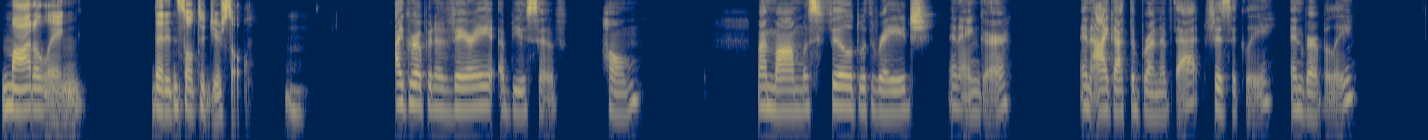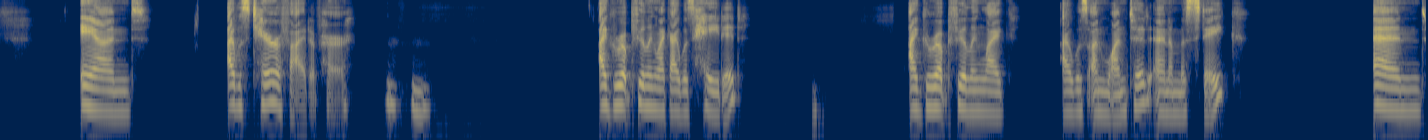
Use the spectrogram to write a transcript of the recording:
modeling that insulted your soul? I grew up in a very abusive home. My mom was filled with rage and anger, and I got the brunt of that physically and verbally. And I was terrified of her. Mhm. I grew up feeling like I was hated. I grew up feeling like I was unwanted and a mistake. And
